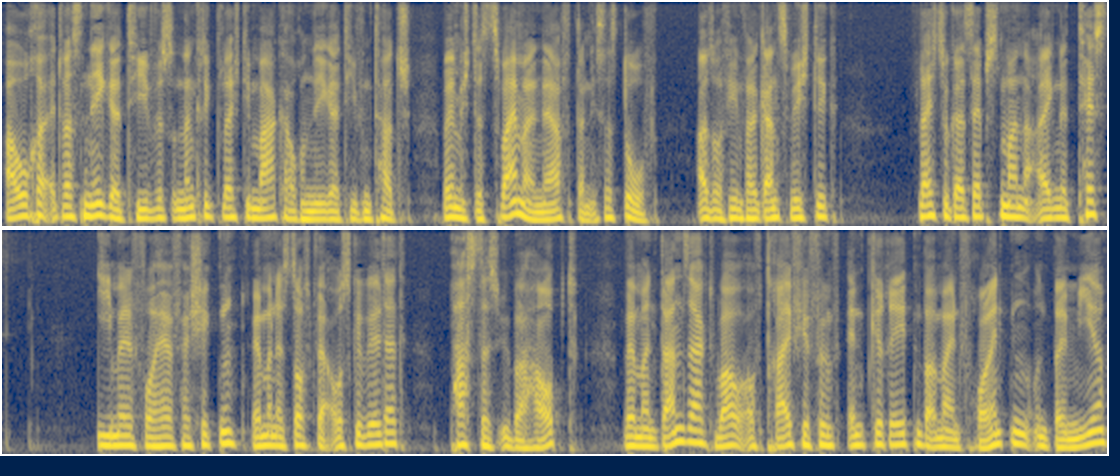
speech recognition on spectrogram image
Aura etwas Negatives und dann kriegt vielleicht die Marke auch einen negativen Touch. Wenn mich das zweimal nervt, dann ist das doof. Also auf jeden Fall ganz wichtig, vielleicht sogar selbst mal eine eigene Test-E-Mail vorher verschicken, wenn man eine Software ausgewählt hat. Passt das überhaupt? Wenn man dann sagt, wow, auf drei, vier, fünf Endgeräten bei meinen Freunden und bei mir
